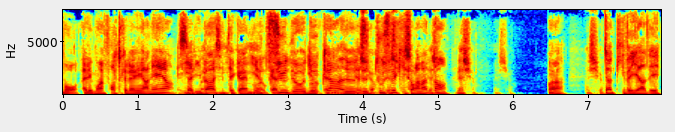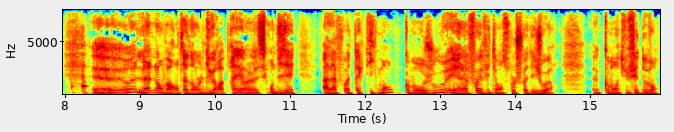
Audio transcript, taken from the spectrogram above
bon, elle est moins forte que l'année dernière. Saliba, c'était quand même au-dessus de- d'aucun doute, de, tous ceux sûr, qui sont là maintenant. Bien sûr, bien sûr. Voilà. Bien sûr. Puis il va y avoir des. euh, là, là, on va rentrer dans le dur après. euh, ce qu'on disait, à la fois tactiquement, comment on joue, et à la fois effectivement sur le choix des joueurs. Euh, comment tu fais devant?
